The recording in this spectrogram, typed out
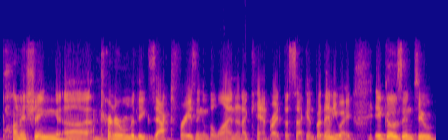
punishing. Uh, I'm trying to remember the exact phrasing of the line, and I can't write the second. But anyway, it goes into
